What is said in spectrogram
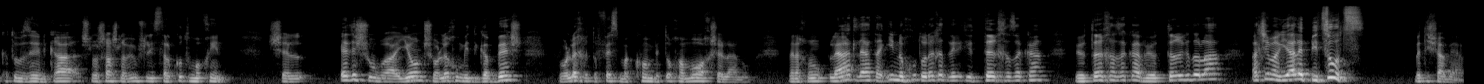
כתוב זה נקרא שלושה שלבים של הסתלקות מוחין, של איזשהו רעיון שהולך ומתגבש והולך ותופס מקום בתוך המוח שלנו. ואנחנו לאט לאט האי נוחות הולכת ונהיית יותר חזקה ויותר חזקה ויותר גדולה עד שהיא מגיעה לפיצוץ בתשעה באב.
